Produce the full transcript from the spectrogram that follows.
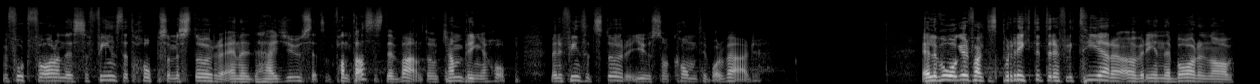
Men fortfarande så finns det ett hopp som är större än det här ljuset. Fantastiskt, det är varmt och kan bringa hopp. Men det finns ett större ljus som kom till vår värld. Eller vågar du faktiskt på riktigt reflektera över innebaren av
